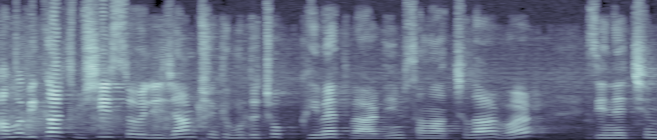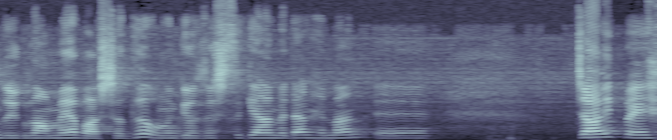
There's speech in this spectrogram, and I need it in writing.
Ama birkaç bir şey söyleyeceğim çünkü burada çok kıymet verdiğim sanatçılar var. Zinetçin duygulanmaya başladı. Onun gözyaşısı gelmeden hemen e, Cahit Bey,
